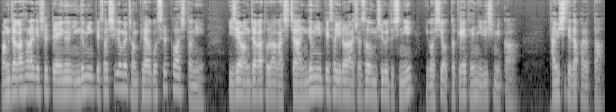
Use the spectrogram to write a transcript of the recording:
왕자가 살아계실 때에는 임금님께서 식음을 전폐하고 슬퍼하시더니 이제 왕자가 돌아가시자 임금님께서 일어나셔서 음식을 드시니 이것이 어떻게 된 일이십니까? 다윗이 대답하였다.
